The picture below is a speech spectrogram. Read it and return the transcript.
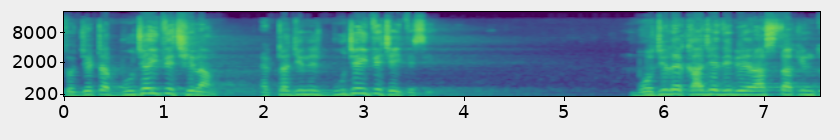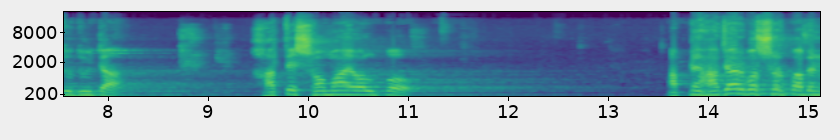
তো যেটা বুঝাইতেছিলাম একটা জিনিস বুঝাইতে চাইতেছি। বুঝলে কাজে দিবে রাস্তা কিন্তু দুইটা। হাতে সময় অল্প। আপনি হাজার বছর পাবেন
